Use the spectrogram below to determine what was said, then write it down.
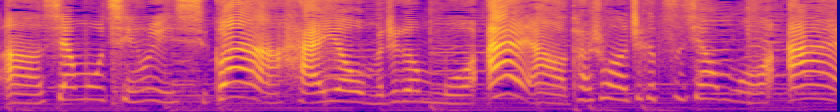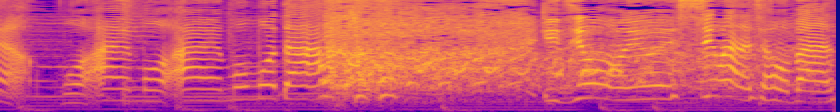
啊羡慕情侣习惯，还有我们这个魔爱啊，他说了这个字叫魔爱啊，魔爱魔爱么么哒，以及我们一位新来的小伙伴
